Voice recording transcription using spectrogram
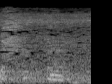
Gracias.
